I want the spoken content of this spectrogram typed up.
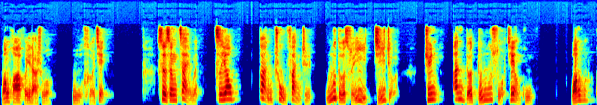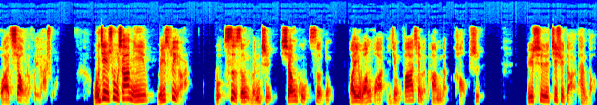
王华回答说：“吾何见？”四僧再问：“此妖但触犯之，无得随意己者，君安得独所见乎？”王华笑着回答说：“吾见数沙弥为碎耳。”五四僧闻之，相顾色动，怀疑王华已经发现了他们的好事。于是继续打探道：“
